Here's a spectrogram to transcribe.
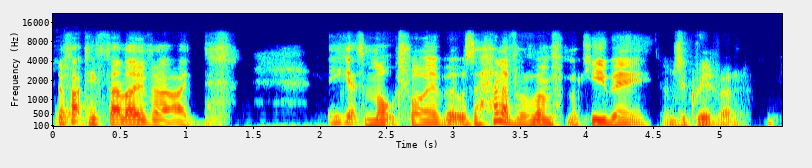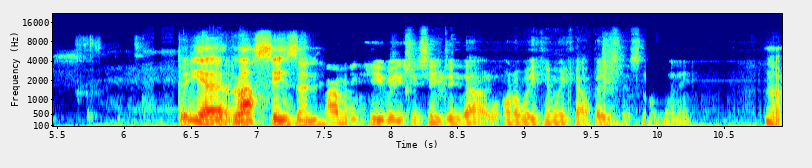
The Yeah. fact he fell over, I, he gets mocked for it, but it was a hell of a run from a QB. it was a great run. But yeah, Yeah. last season, How many QBs do you see do that on a week in week out basis? Not many. No.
